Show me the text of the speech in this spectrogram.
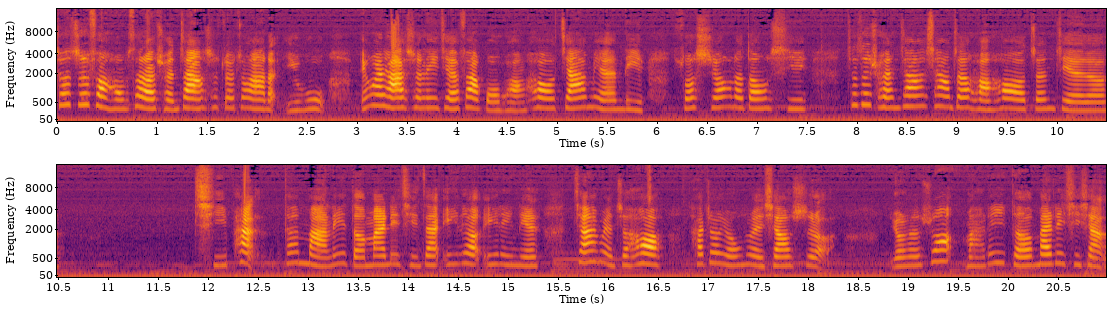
这只粉红色的权杖是最重要的遗物，因为它是历届法国皇后加冕礼所使用的东西。这只权杖象征皇后贞洁的期盼，但玛丽德麦利奇在一六一零年加冕之后，它就永远消失了。有人说，玛丽德麦利奇想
